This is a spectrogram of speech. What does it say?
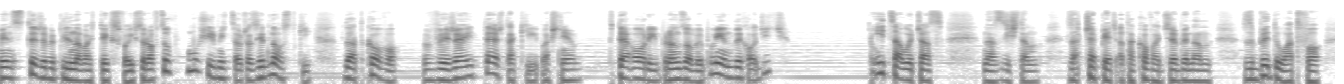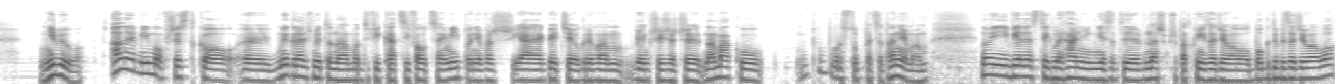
Więc ty, żeby pilnować tych swoich surowców, musisz mieć cały czas jednostki. Dodatkowo, wyżej też taki właśnie w teorii brązowy powinien wychodzić i cały czas nas gdzieś tam zaczepiać, atakować, żeby nam zbyt łatwo nie było. Ale mimo wszystko y, my graliśmy to na modyfikacji VCMI, ponieważ ja, jak wiecie, ogrywam większość rzeczy na Macu, po prostu PC nie mam. No i wiele z tych mechanik niestety w naszym przypadku nie zadziałało, bo gdyby zadziałało,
